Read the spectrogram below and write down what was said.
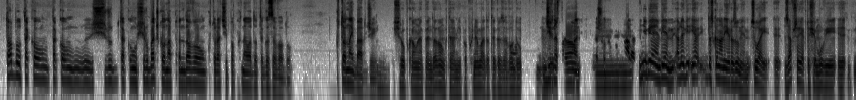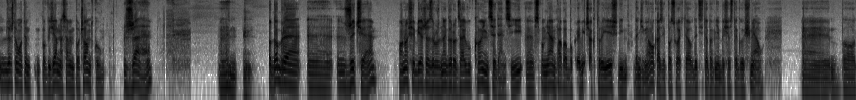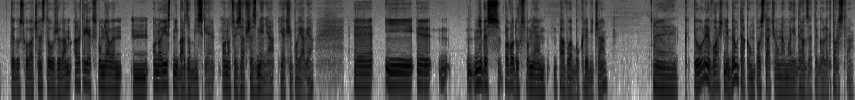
kto był taką, taką, taką śrubeczką napędową, która cię popchnęła do tego zawodu? Kto najbardziej? Śrubką napędową, która mnie popchnęła do tego zawodu. Dziwne Wiesz co? porównanie Mm, Nie wiem, wiem, ale ja doskonale je rozumiem. Słuchaj, zawsze jak to się mówi, zresztą o tym powiedziałem na samym początku, że to dobre y, życie, ono się bierze z różnego rodzaju koincydencji. Y, Wspomniałem Pawła Bukrewicza, który jeśli będzie miał okazję posłuchać tej audycji, to pewnie by się z tego śmiał, e, bo tego słowa często używam, ale tak jak wspomniałem, mm, ono jest mi bardzo bliskie. Ono coś zawsze zmienia, jak się pojawia. E, I nie bez powodu wspomniałem Pawła Bukrewicza, e, który właśnie był taką postacią na mojej drodze tego lektorstwa.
